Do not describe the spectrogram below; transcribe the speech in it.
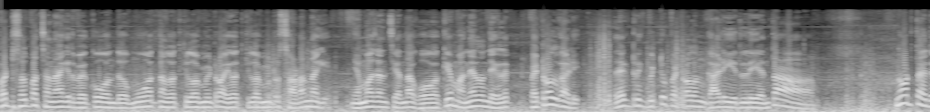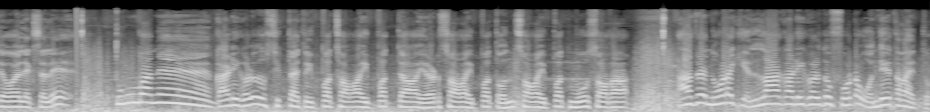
ಬಟ್ ಸ್ವಲ್ಪ ಚೆನ್ನಾಗಿರಬೇಕು. ಒಂದು ಮೂವತ್ತು ನಲ್ವತ್ತು ಕಿಲೋಮೀಟ್ರ್, ಐವತ್ತು ಕಿಲೋಮೀಟ್ರ್ ಸಡನ್ನಾಗಿ ಎಮರ್ಜೆನ್ಸಿ ಅಂದಾಗ ಹೋಗೋಕ್ಕೆ ಮನೇಲಿ ಒಂದು ಎಲೆಕ್ ಪೆಟ್ರೋಲ್ ಗಾಡಿ ಎಲೆಕ್ಟ್ರಿಕ್ ಬಿಟ್ಟು ಪೆಟ್ರೋಲ್ ಒಂದು ಗಾಡಿ ಇರಲಿ ಅಂತ ನೋಡ್ತಾ ಇದ್ದೆ ಓ ಎಲ್ ಎಕ್ಸಲ್ಲಿ ತುಂಬಾ ಗಾಡಿಗಳು ಸಿಗ್ತಾಯಿತ್ತು ಇಪ್ಪತ್ತು ಸಾವಿರ, ಇಪ್ಪತ್ತ, ಎರಡು ಸಾವಿರ, ಇಪ್ಪತ್ತೊಂದು ಸಾವಿರ ಇಪ್ಪತ್ತ್ಮೂರು ಸಾವಿರ. ಆದರೆ ನೋಡೋಕ್ಕೆ ಎಲ್ಲ ಗಾಡಿಗಳದ್ದು ಫೋಟೋ ಒಂದೇ ಥರ ಇತ್ತು.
